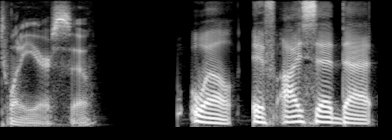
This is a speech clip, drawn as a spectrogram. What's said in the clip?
twenty years. So well, if I said that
